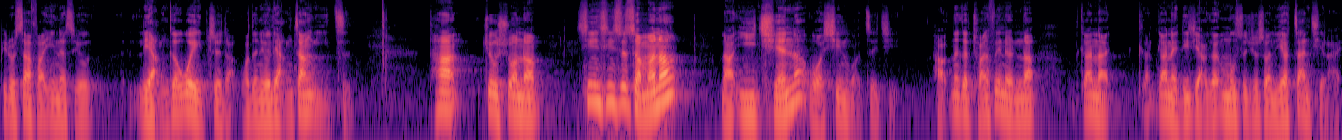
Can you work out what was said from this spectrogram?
譬如沙发椅呢是有两个位置的，或者你有两张椅子，他就说呢，信心是什么呢？那以前呢，我信我自己。好，那个传福音的人呢，刚才刚刚才迪甲跟牧师就说你要站起来。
